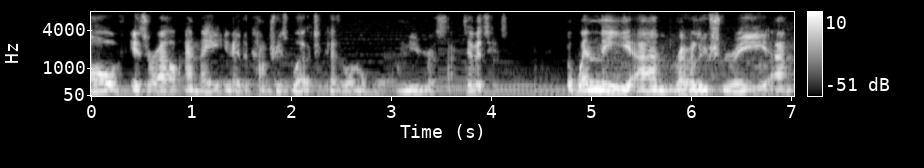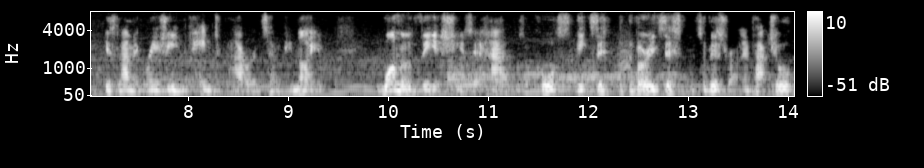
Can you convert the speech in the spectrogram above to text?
of Israel, and they, you know, the countries worked together on, on numerous activities. But when the um, revolutionary um, Islamic regime came to power in 79, one of the issues it had was, of course, the, exist- the very existence of Israel. In fact, you'll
